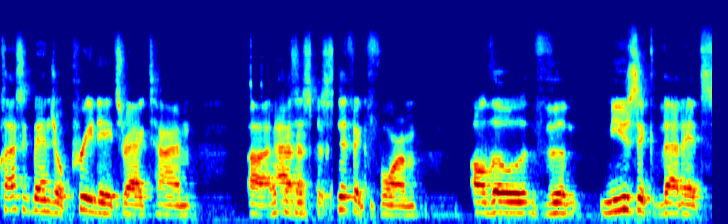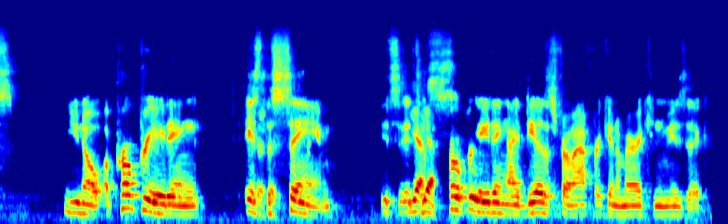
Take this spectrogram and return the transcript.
classic banjo predates ragtime uh, as a specific form. Although the music that it's you know appropriating is Sure. the same. It's, it's Yes. appropriating ideas from African American music.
